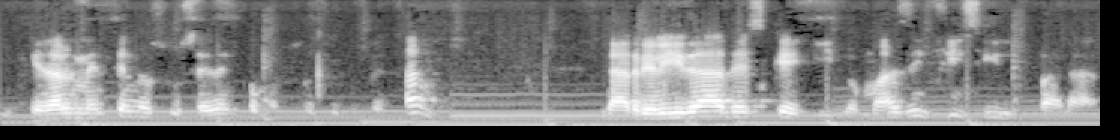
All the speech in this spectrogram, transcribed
y generalmente no suceden como nosotros lo pensamos. La realidad es que, y lo más difícil para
